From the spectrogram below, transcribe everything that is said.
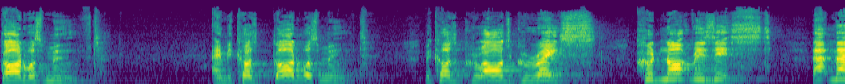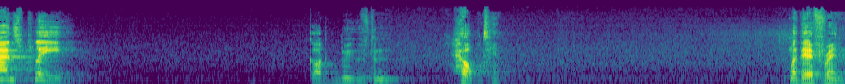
God was moved. And because God was moved, because God's grace could not resist that man's plea, God moved and helped him. My dear friend,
